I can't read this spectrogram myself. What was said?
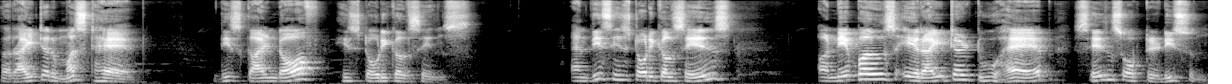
a writer must have this kind of historical sense. And this historical sense enables a writer to have sense of tradition.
